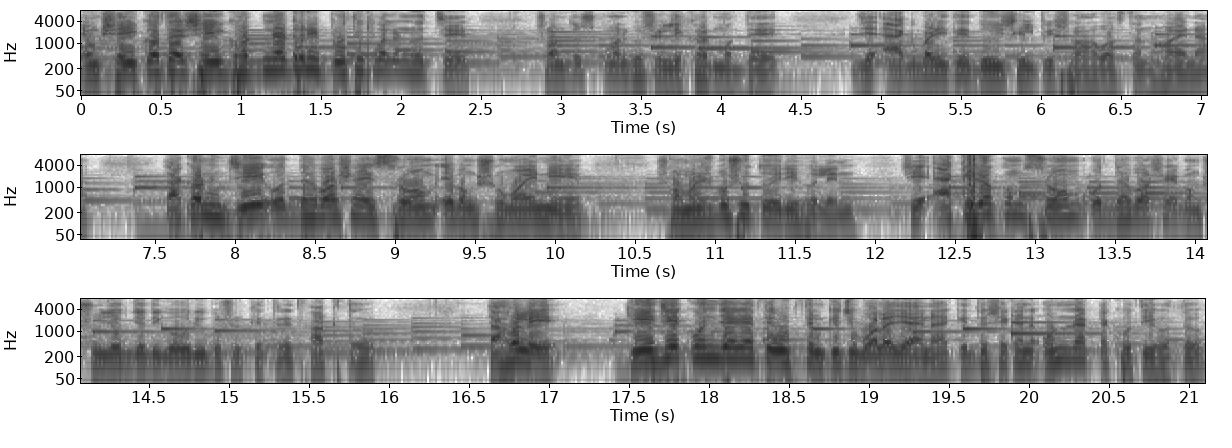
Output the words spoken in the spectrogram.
এবং সেই কথা, সেই ঘটনাটারই প্রতিফলন হচ্ছে সন্তোষ কুমার ঘোষের লেখার মধ্যে যে এক বাড়িতে দুই শিল্পীর সহাবস্থান হয় না। তার কারণ যে অধ্যাবসায় শ্রম এবং সময় নিয়ে সমরেশ বসু তৈরি হলেন, সে একই রকম শ্রম, অধ্যাবসায় এবং সুযোগ যদি গৌরী বসুর ক্ষেত্রে থাকতো, তাহলে কে যে কোন জায়গাতে উঠতেন কিছু বলা যায় না, কিন্তু সেখানে অন্য একটা ক্ষতি হতো।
